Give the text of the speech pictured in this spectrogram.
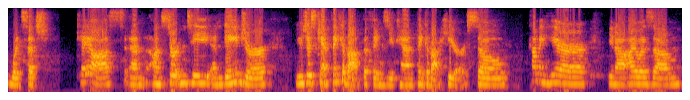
with such chaos and uncertainty and danger, you just can't think about the things you can think about here. So coming here, you know, I was um,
